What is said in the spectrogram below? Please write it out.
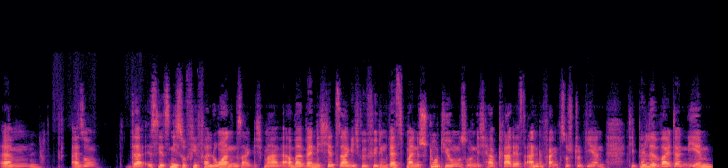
ähm, also da ist jetzt nicht so viel verloren, sage ich mal. Aber wenn ich jetzt sage, ich will für den Rest meines Studiums und ich habe gerade erst angefangen zu studieren, die Pille weiternehmen,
